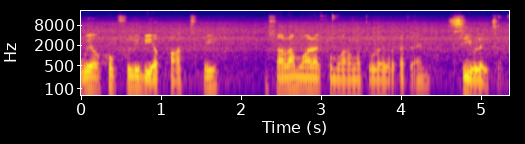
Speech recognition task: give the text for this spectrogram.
will hopefully be a part 3 Assalamualaikum warahmatullahi wabarakatuh and see you later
